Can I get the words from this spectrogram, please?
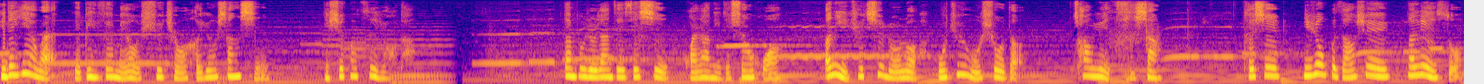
你的夜晚也并非没有需求和忧伤时，你是够自由的。但不如让这些事环绕你的生活，而你却赤裸裸、无拘无束地超越其上。可是你用不早睡。那链锁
